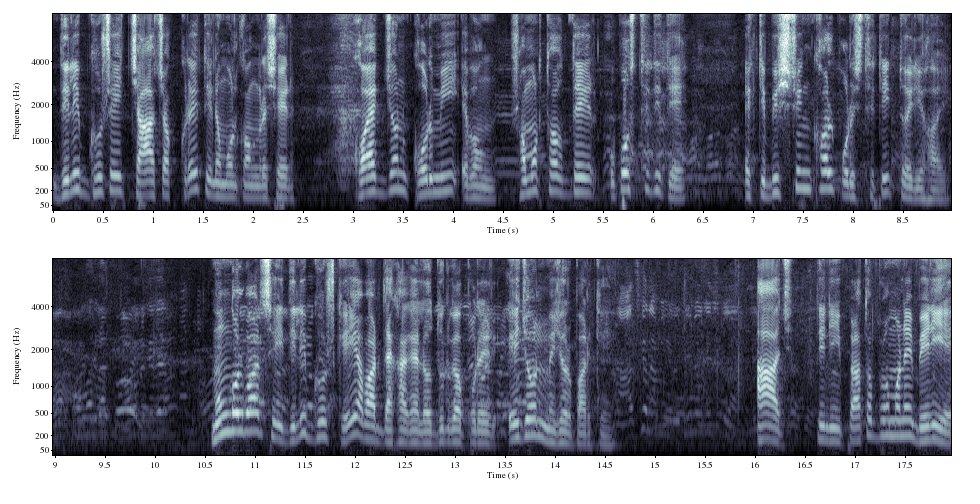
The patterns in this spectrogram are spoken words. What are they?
দিলীপ ঘোষের চা চক্রে তৃণমূল কংগ্রেসের কয়েকজন কর্মী এবং সমর্থকদের উপস্থিতিতে একটি বিশৃঙ্খল পরিস্থিতি তৈরি হয়। মঙ্গলবার সেই দিলীপ ঘোষকে আবার দেখা গেল দুর্গাপুরের এজন মেজর পার্কে। আজ তিনি প্রাতভ্রমণে বেরিয়ে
